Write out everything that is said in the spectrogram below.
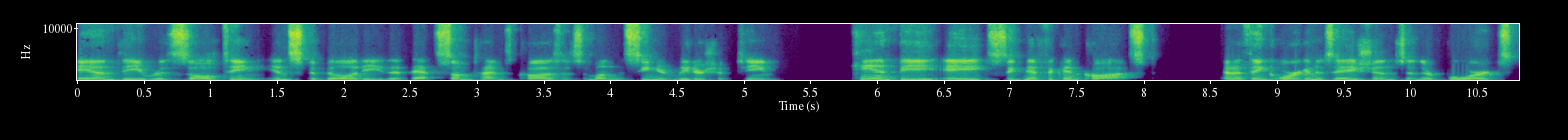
and the resulting instability that that sometimes causes among the senior leadership team can be a significant cost. And I think organizations and their boards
